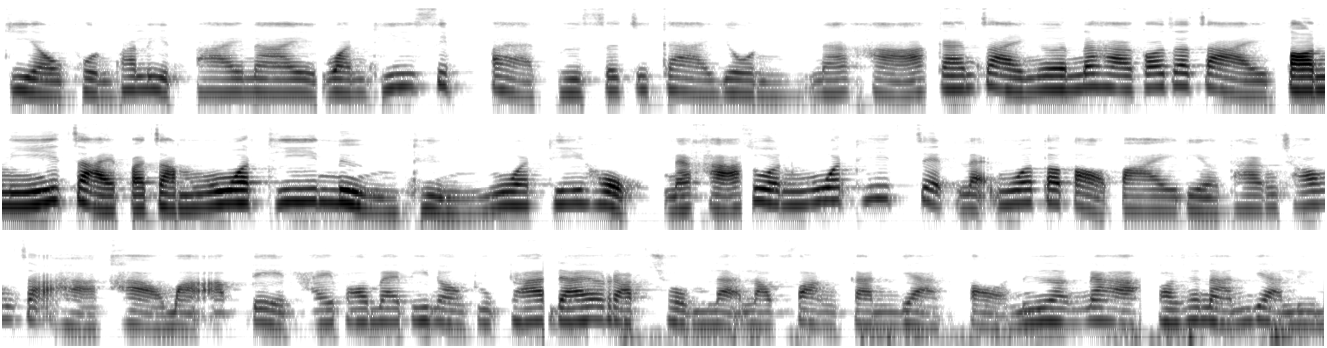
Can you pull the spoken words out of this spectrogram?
เกี่ยวผลผลิตภายในวันที่ 18 พฤศจิกายนนะคะ การจ่ายเงินนะคะก็จะจ่ายตอนนี้จ่ายประจำงวดที่ 1 ถึงงวดที่ 6 นะคะ ส่วนงวดที่ 7 และงวดต่อๆไป เดี๋ยวทางช่องจะหาข่าวมาอัปเดต ให้พ่อแม่พี่น้องทุกท่านได้รับชมและรับฟังกันอย่างต่อเนื่องนะคะ เพราะฉะนั้นอย่าลืม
